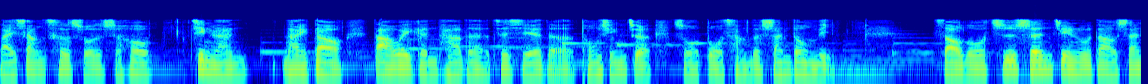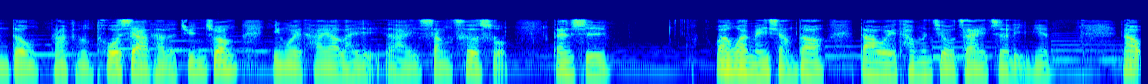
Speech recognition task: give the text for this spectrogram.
来上厕所的时候，竟然来到大卫跟他的这些的同行者所躲藏的山洞里。扫罗只身进入到山洞，他可能脱下他的军装，因为他要来来上厕所。但是万万没想到，大卫他们就在这里面。那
